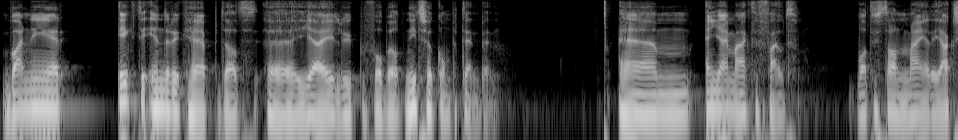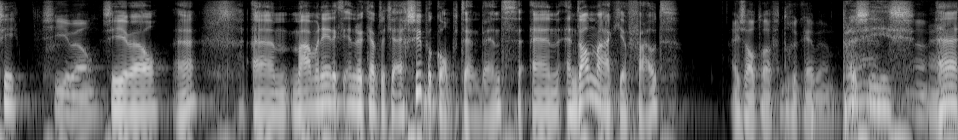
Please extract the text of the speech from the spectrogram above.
Wanneer ik de indruk heb dat eh, jij, Luc, bijvoorbeeld niet zo competent bent. Ehm, en jij maakt een fout. Wat is dan mijn reactie? Zie je wel. Zie je wel. Hè? Maar wanneer ik de indruk heb dat je echt super competent bent en, en dan maak je een fout, Hij zal het wel even druk hebben. Precies. Ja. Hè?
